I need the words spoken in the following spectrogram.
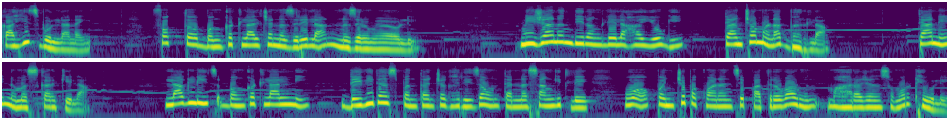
काहीच बोलला नाही. फक्त बंकटलालच्या नजरेला नजर मिळवली. निजानंदी रंगलेला हा योगी त्यांच्या मनात भरला. त्याने नमस्कार केला. लागलीच बंकटलालनी देवीदास पंतांच्या घरी जाऊन त्यांना सांगितले व पंचपक्वानांचे पात्र वाढून महाराजांसमोर ठेवले.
